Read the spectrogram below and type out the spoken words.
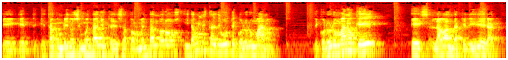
eh, que, está cumpliendo 50 años, que es Atormentándonos, y también está el debut de Color Humano, de Color Humano que es la banda que lidera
